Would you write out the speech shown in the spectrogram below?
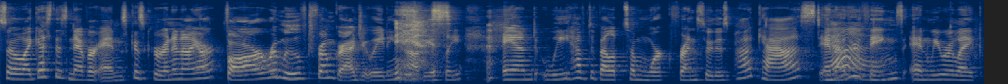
so I guess this never ends because Corinne and I are far removed from graduating, obviously. Yes. And we have developed some work friends through this podcast and yeah. other things. And we were like,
